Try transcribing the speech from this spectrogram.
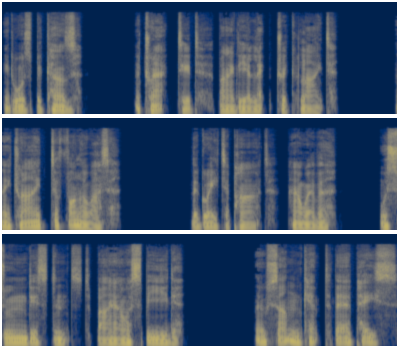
it was because, attracted by the electric light, they tried to follow us. The greater part, however, were soon distanced by our speed, though some kept their pace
